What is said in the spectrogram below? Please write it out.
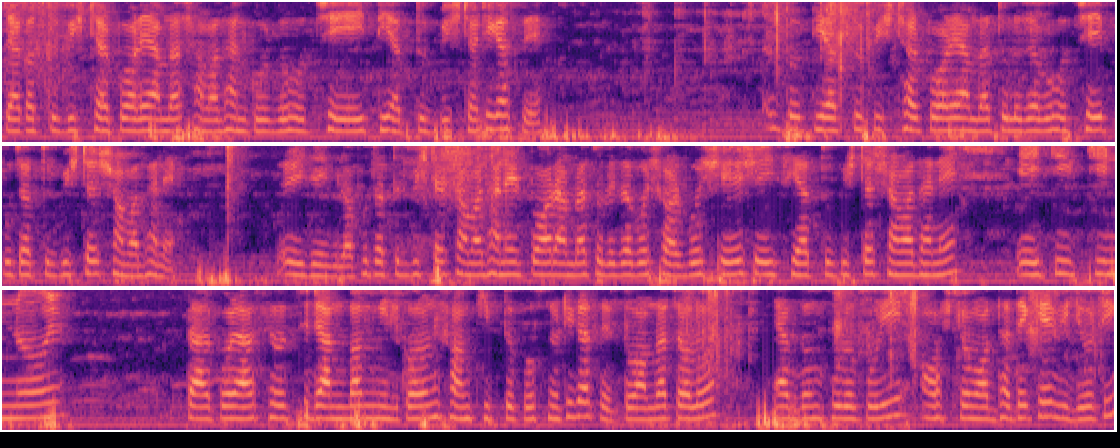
তো একাত্তর পৃষ্ঠার পরে আমরা সমাধান করব হচ্ছে এই তিয়াত্তর পৃষ্ঠা, ঠিক আছে? তো তিয়াত্তর পৃষ্ঠার পরে আমরা চলে যাব হচ্ছে এই পঁচাত্তর পৃষ্ঠার সমাধানে। এই যেগুলো পঁচাত্তর পৃষ্ঠার সমাধানের পর আমরা চলে যাব সর্বশেষ এই ছিয়াত্তর পৃষ্ঠার সমাধানে। এইটি চিহ্ন, তারপরে আছে হচ্ছে ডানবাম মিলকরণ সংক্ষিপ্ত প্রশ্ন, ঠিক আছে? তো আমরা চলো একদম পুরোপুরি অষ্টম অধ্যায় থেকে ভিডিওটি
